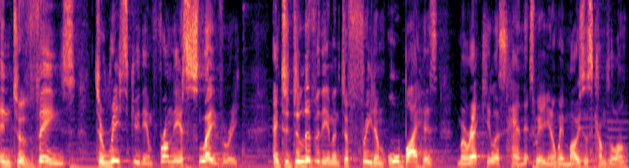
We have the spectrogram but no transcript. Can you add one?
intervenes to rescue them from their slavery and to deliver them into freedom all by his miraculous hand. That's where, you know, when Moses comes along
